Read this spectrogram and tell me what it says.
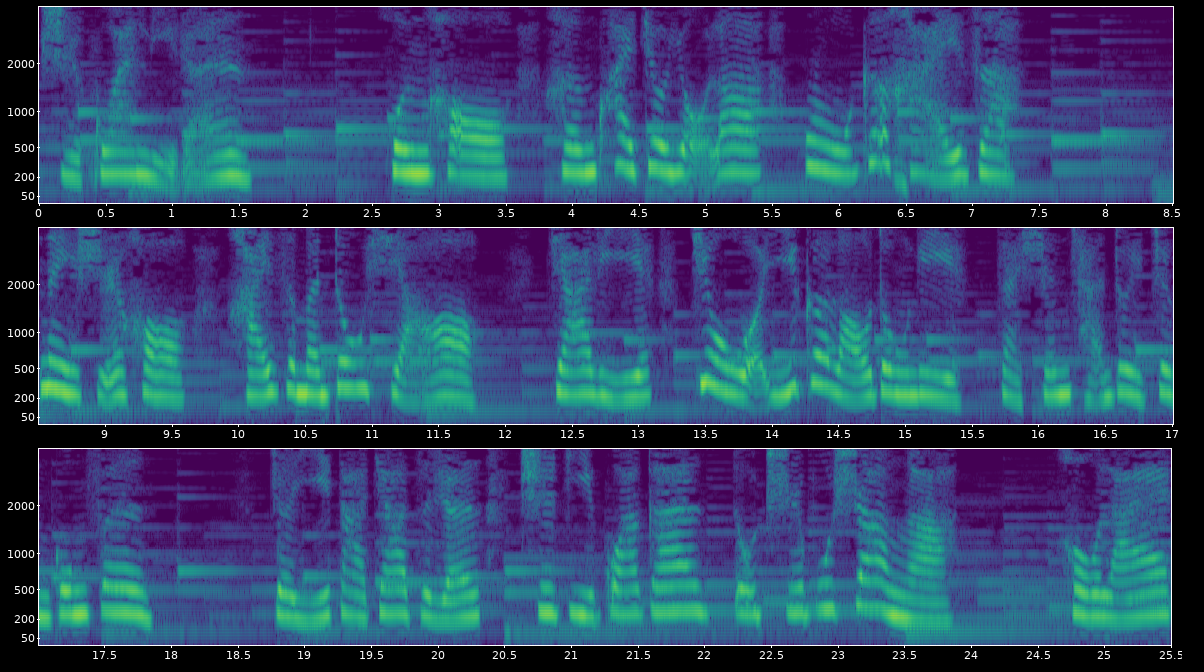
是关里人，婚后很快就有了五个孩子。那时候孩子们都小，家里就我一个劳动力在生产队挣工分，这一大家子人吃地瓜干都吃不上啊！后来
